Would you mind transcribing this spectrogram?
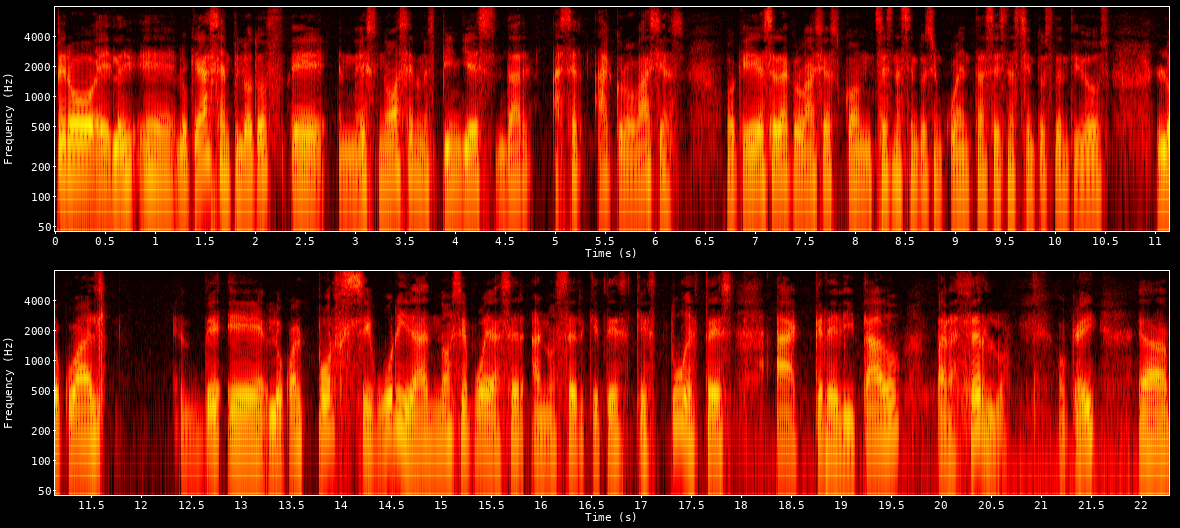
Pero eh, lo que hacen pilotos es no hacer un spin y es dar, hacer acrobacias. ¿ok? Hacer acrobacias con Cessna 150, Cessna 172, lo cual de, eh, lo cual por seguridad no se puede hacer a no ser que, que tú estés acreditado para hacerlo. Uh,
